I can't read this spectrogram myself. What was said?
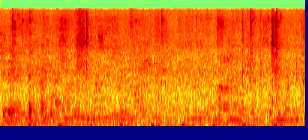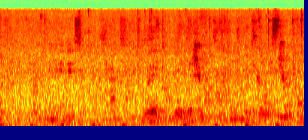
see the effect of line. Where, where, where should vertical line should come?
